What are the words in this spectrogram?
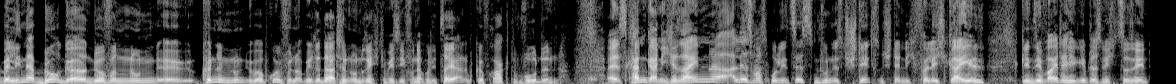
Berliner Bürger dürfen nun, äh, können nun überprüfen, ob ihre Daten unrechtmäßig von der Polizei abgefragt wurden. Es kann gar nicht sein. Alles, was Polizisten tun, ist stets und ständig völlig geil. Gehen Sie weiter, hier gibt es nichts zu sehen.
